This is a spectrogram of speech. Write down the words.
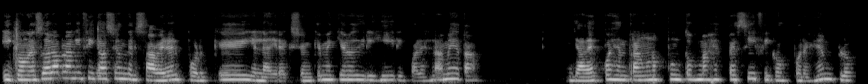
Y con eso de la planificación, del saber el por qué y en la dirección que me quiero dirigir y cuál es la meta, ya después entran unos puntos más específicos, por ejemplo,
